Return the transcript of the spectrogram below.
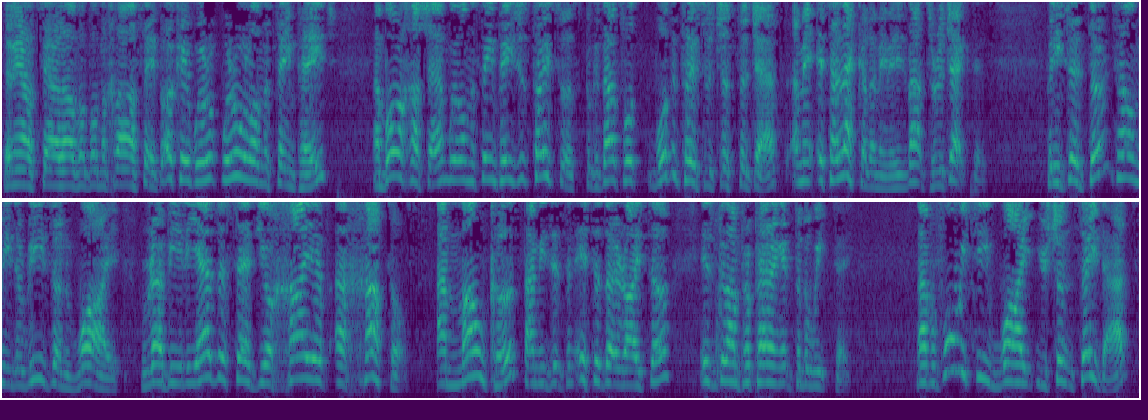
But okay, we're, we're all on the same page. And Baruch Hashem, we're on the same page as Tosfos, because that's what, what did Tosfos just suggest? I mean, it's a lekal, I mean, he's about to reject it. But he says, don't tell me the reason why Rabbi Eliezer says you're chayev achatos and malchus, that means it's an issa is because I'm preparing it for the weekday. Now, before we see why you shouldn't say that,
